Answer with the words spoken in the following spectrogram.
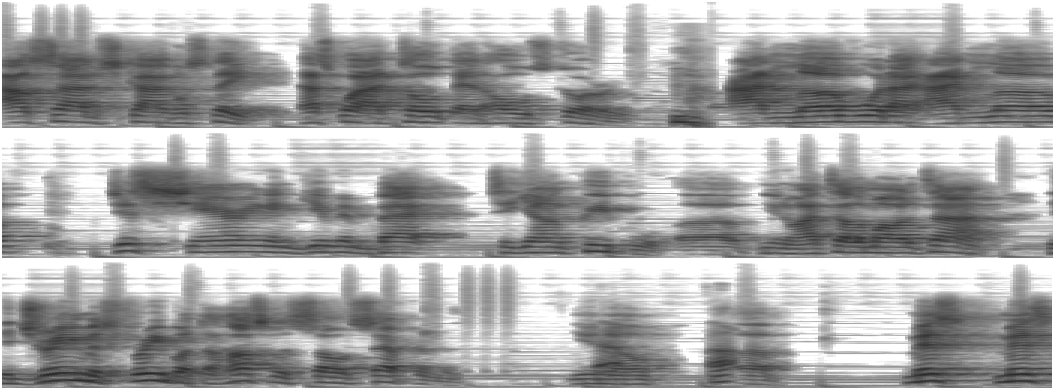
outside of Chicago State. That's why I told that whole story. I love what I, I love just sharing and giving back to young people. Uh, you know, I tell them all the time, the dream is free, but the hustle is sold separately. You know, Uh- uh, Miss Miss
